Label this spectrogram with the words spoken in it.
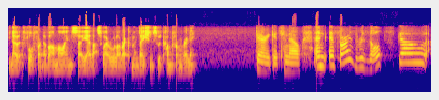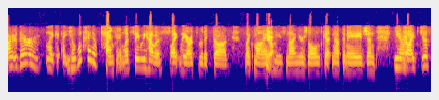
you know, at the forefront of our minds. So yeah, that's where all our recommendations would come from, really. Very good to know. And as far as results go? Are there like you know what kind of time frame? Let's say we have a slightly arthritic dog like mine. Yeah. He's nine years old, getting up in age, and you know yeah. I just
